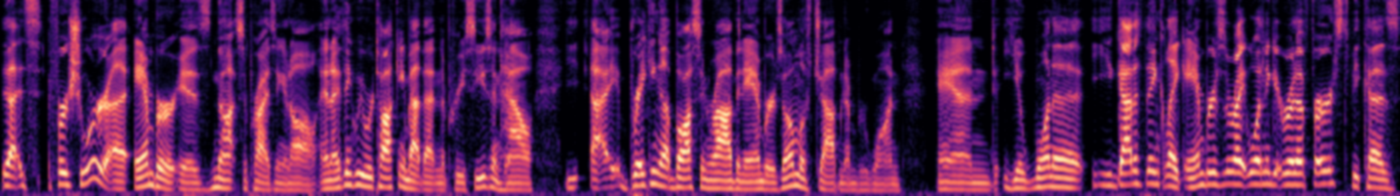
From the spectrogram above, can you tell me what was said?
yeah, it's, for sure uh, Amber is not surprising at all. And I think we were talking about that in the preseason how y I breaking up Boston Rob and Amber is almost job number 1 and you wanna you got to think like Amber's the right one to get rid of first because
